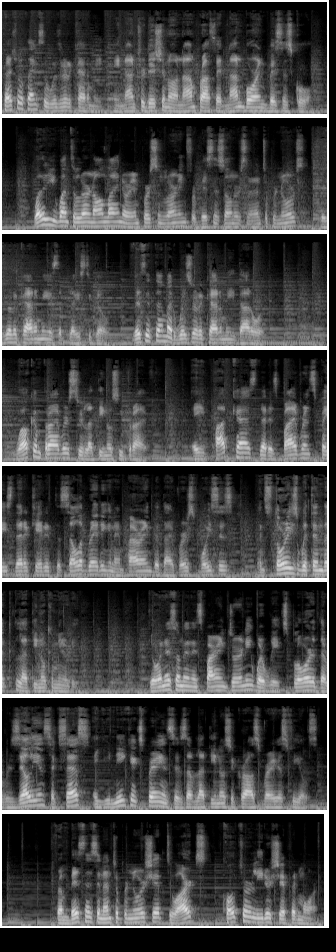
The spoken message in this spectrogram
Special thanks to Wizard Academy, a non traditional, non-profit, non boring business school. Whether you want to learn online or in person learning for business owners and entrepreneurs, Wizard Academy is the place to go. Visit them at wizardacademy.org. Welcome, Thrivers, to Latinos Who Thrive, a podcast that is vibrant space dedicated to celebrating and empowering the diverse voices and stories within the Latino community. Join us on an inspiring journey where we explore the resilience, success, and unique experiences of Latinos across various fields. From business and entrepreneurship to arts, culture, leadership, and more.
